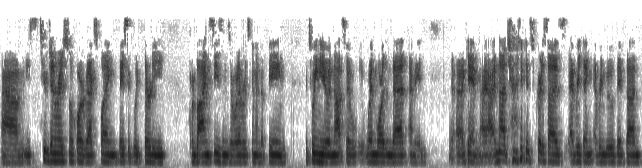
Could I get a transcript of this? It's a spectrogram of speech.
Um, these two generational quarterbacks playing basically 30 combined seasons or whatever it's going to end up being between you, and not to win more than that. I mean, again, I, I'm not trying to criticize everything, every move they've done.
